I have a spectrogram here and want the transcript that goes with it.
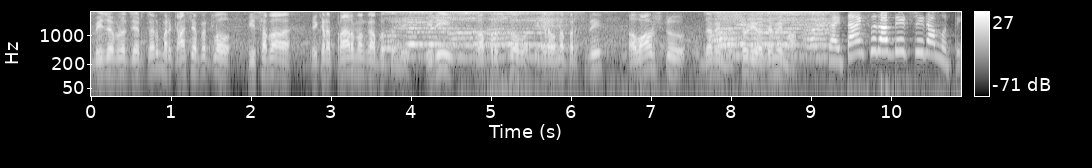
బీజేపీలో చేరుతారు మరి కాసేపట్లో ఈ సభ ఇక్కడ ప్రారంభం కాబోతుంది. ఇది ప్రస్తుతం ఇక్కడ ఉన్న పరిస్థితి. Wars to Jemima studio Jemima. Right thanks for update Sriram Murthy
